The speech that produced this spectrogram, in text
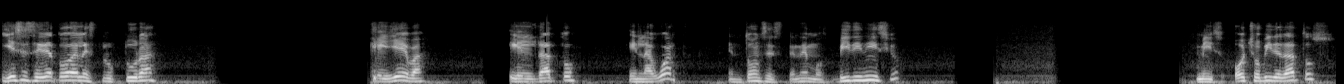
Y esa sería toda la estructura que lleva el dato en la WART. Entonces tenemos bit inicio, mis 8 bits de datos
